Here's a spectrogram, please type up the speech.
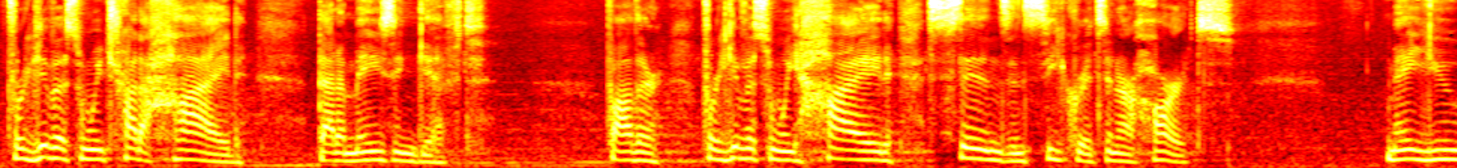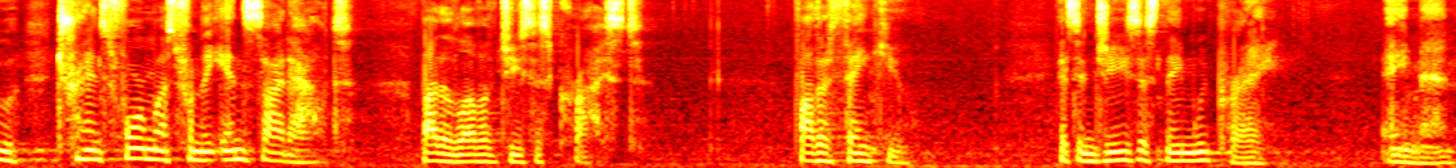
Forgive us when we try to hide that amazing gift. Father, forgive us when we hide sins and secrets in our hearts. May you transform us from the inside out by the love of Jesus Christ. Father, thank you. It's in Jesus' name we pray. Amen.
